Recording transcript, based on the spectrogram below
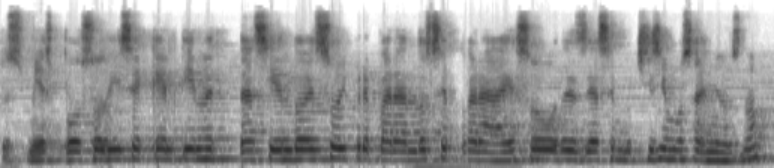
pues mi esposo dice que él tiene haciendo eso y preparándose para eso desde hace muchísimos años, ¿no?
